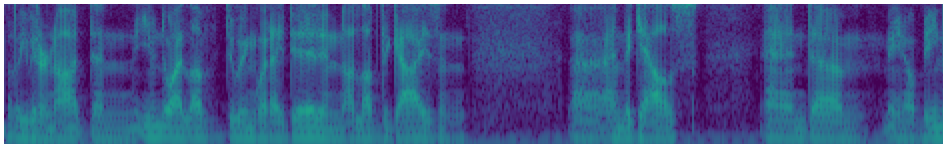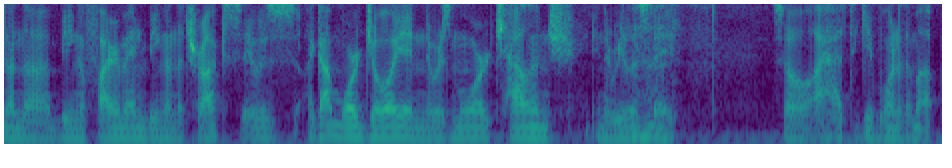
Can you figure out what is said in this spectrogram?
believe it or not than even though i love doing what i did and i love the guys and uh, and the gals and um, you know being on the being a fireman being on the trucks it was i got more joy and there was more challenge in the real Mm-hmm. estate so i had to give one of them up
